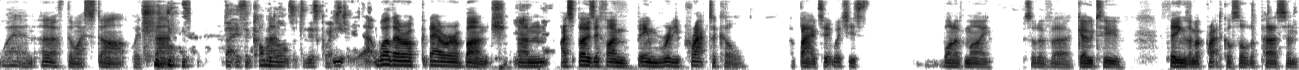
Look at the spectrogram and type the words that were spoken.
Where on earth do I start with that? That is the common uh, answer to this question. Yeah, well, there are there are a bunch. Yeah. Um, I suppose if I'm being really practical about it, which is one of my sort of uh, go-to things, I'm a practical sort of person.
